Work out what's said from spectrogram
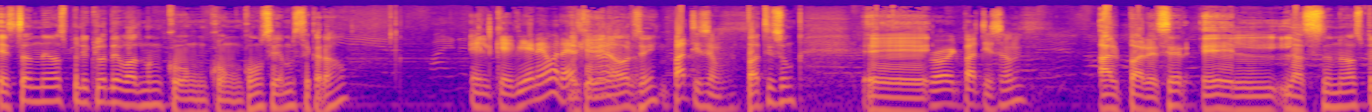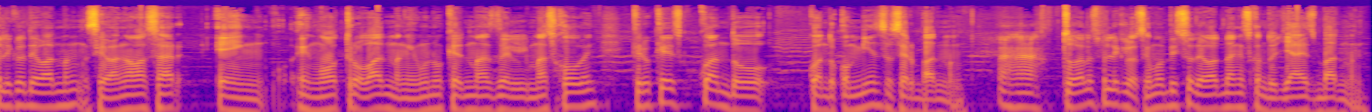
estas nuevas películas de Batman con, con ¿cómo se llama este carajo? El que viene ahora. El este, que viene ¿no? ahora, sí. Pattison. Pattinson. eh, Robert Pattinson. Al parecer, el- las nuevas películas de Batman se van a basar en, en otro Batman, en uno que es más del más joven. Creo que es cuando, cuando comienza a ser Batman. Ajá. Todas las películas que hemos visto de Batman es cuando ya es Batman.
